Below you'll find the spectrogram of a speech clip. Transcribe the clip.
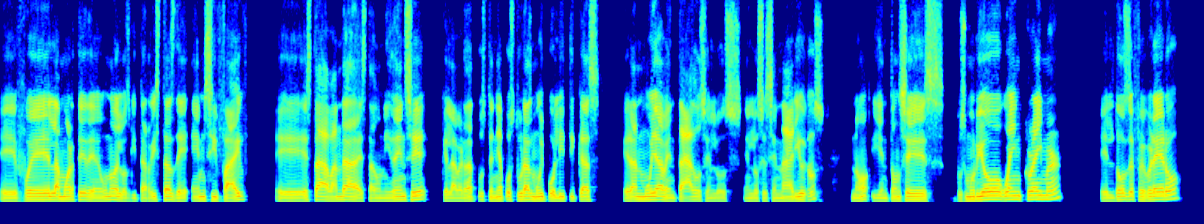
eh, fue la muerte de uno de los guitarristas de MC5, eh, esta banda estadounidense que la verdad pues tenía posturas muy políticas, eran muy aventados en los, en los escenarios, ¿no? Y entonces pues murió Wayne Kramer el 2 de febrero.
